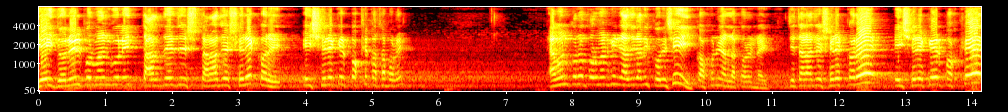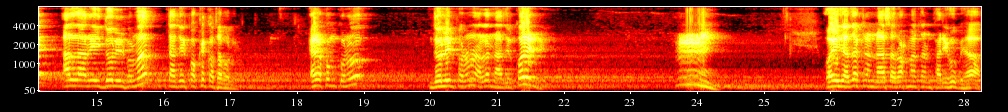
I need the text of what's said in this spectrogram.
যেই দলিল প্রমাণগুলি তাদের যে, তারা যে সেরেক করে, এই সেরেকের পক্ষে কথা বলে? এমন কোনো প্রমাণ কি নাজির আমি করেছি? কখনোই আল্লাহ করেন নাই। যে তারা যে সেরেক করে, এই সেরেকের পক্ষে আল্লাহর এই দলিল প্রমাণ তাদের পক্ষে কথা বলে। এরকম কোনো দলিল প্রমাণ আল্লাহ নাজিল করেননি ওই জাজাকরান নাসা রহমাতান ফারিহু বিহা।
